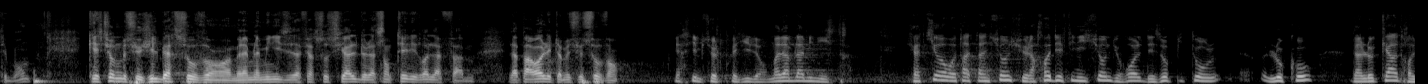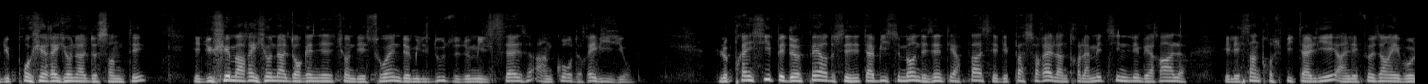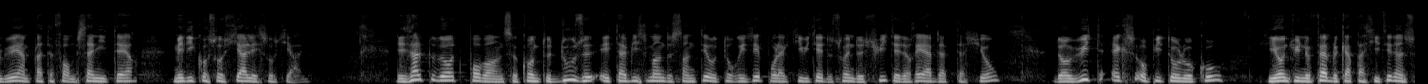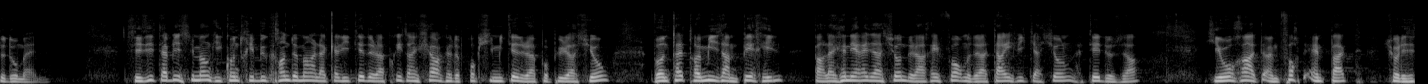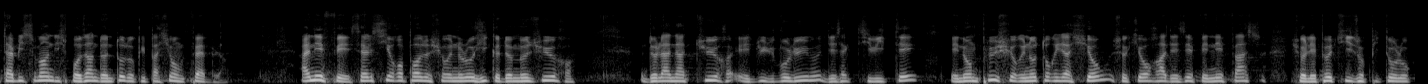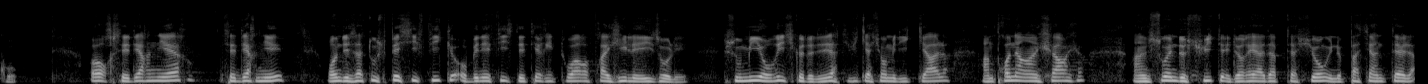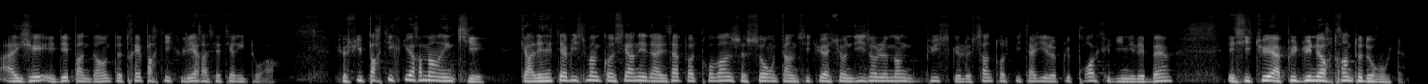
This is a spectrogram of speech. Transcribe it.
C'est bon. Question de Monsieur Gilbert Sauvant, Madame la ministre des Affaires sociales, de la Santé et des droits de la femme. La parole est à Monsieur Sauvant. Merci, Monsieur le Président. Madame la ministre, j'attire votre attention sur la redéfinition du rôle des hôpitaux locaux dans le cadre du projet régional de santé et du schéma régional d'organisation des soins 2012-2016 en cours de révision. Le principe est de faire de ces établissements des interfaces et des passerelles entre la médecine libérale et les centres hospitaliers en les faisant évoluer en plateformes sanitaires, médico-sociales et sociales. Les Alpes de Haute-Provence comptent 12 établissements de santé autorisés pour l'activité de soins de suite et de réadaptation, dont 8 ex-hôpitaux locaux qui ont une faible capacité dans ce domaine. Ces établissements qui contribuent grandement à la qualité de la prise en charge de proximité de la population vont être mis en péril par la généralisation de la réforme de la tarification, la T2A, qui aura un fort impact sur les établissements disposant d'un taux d'occupation faible. En effet, celle-ci repose sur une logique de mesure de la nature et du volume des activités et non plus sur une autorisation, ce qui aura des effets néfastes sur les petits hôpitaux locaux. Or, ces, ces derniers ont des atouts spécifiques au bénéfice des territoires fragiles et isolés soumis au risque de désertification médicale en prenant en charge en soins de suite et de réadaptation une patientèle âgée et dépendante très particulière à ces territoires. Je suis particulièrement inquiet car les établissements concernés dans les Alpes-de-Provence sont en situation d'isolement puisque le centre hospitalier le plus proche d'Igny-les-Bains est situé à plus d'une heure trente de route.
